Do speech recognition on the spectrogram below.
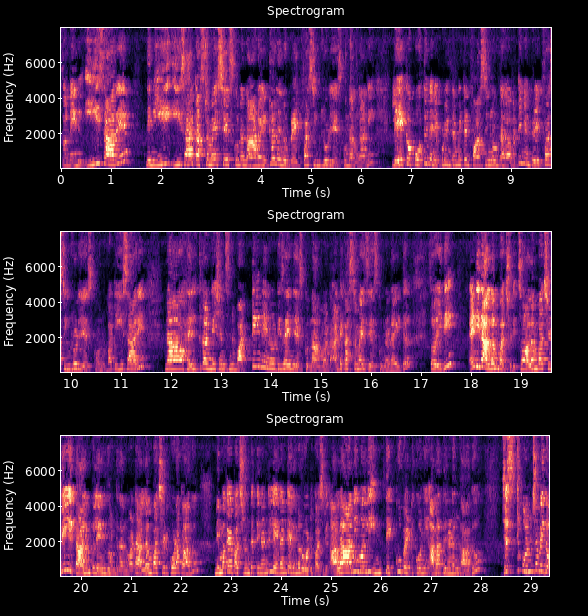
సో నేను ఈసారి నేను ఈ ఈసారి కస్టమైజ్ చేసుకున్న నా డైట్లో నేను బ్రేక్ఫాస్ట్ ఇంక్లూడ్ చేసుకున్నాను కానీ లేకపోతే నేను ఎప్పుడు ఇంటర్మీడియట్ ఫాస్టింగ్లో ఉంటాను కాబట్టి నేను బ్రేక్ఫాస్ట్ ఇంక్లూడ్ చేసుకోను. బట్ ఈసారి నా హెల్త్ కండిషన్స్ని బట్టి నేను డిజైన్ చేసుకున్నాను అనమాట అంటే కస్టమైజ్ చేసుకున్న డైట్ సో ఇది అండ్ ఇది అల్లం పచ్చడి. సో అల్లం పచ్చడి తాలింపు లేనిది ఉంటుంది అనమాట అల్లం పచ్చడి కూడా కాదు నిమ్మకాయ పచ్చడి ఉంటే తినండి లేదంటే ఏదైనా రోటి పచ్చడి. అలా అని మళ్ళీ ఇంత ఎక్కువ పెట్టుకొని అలా తినడం కాదు. జస్ట్ కొంచెం ఏదో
